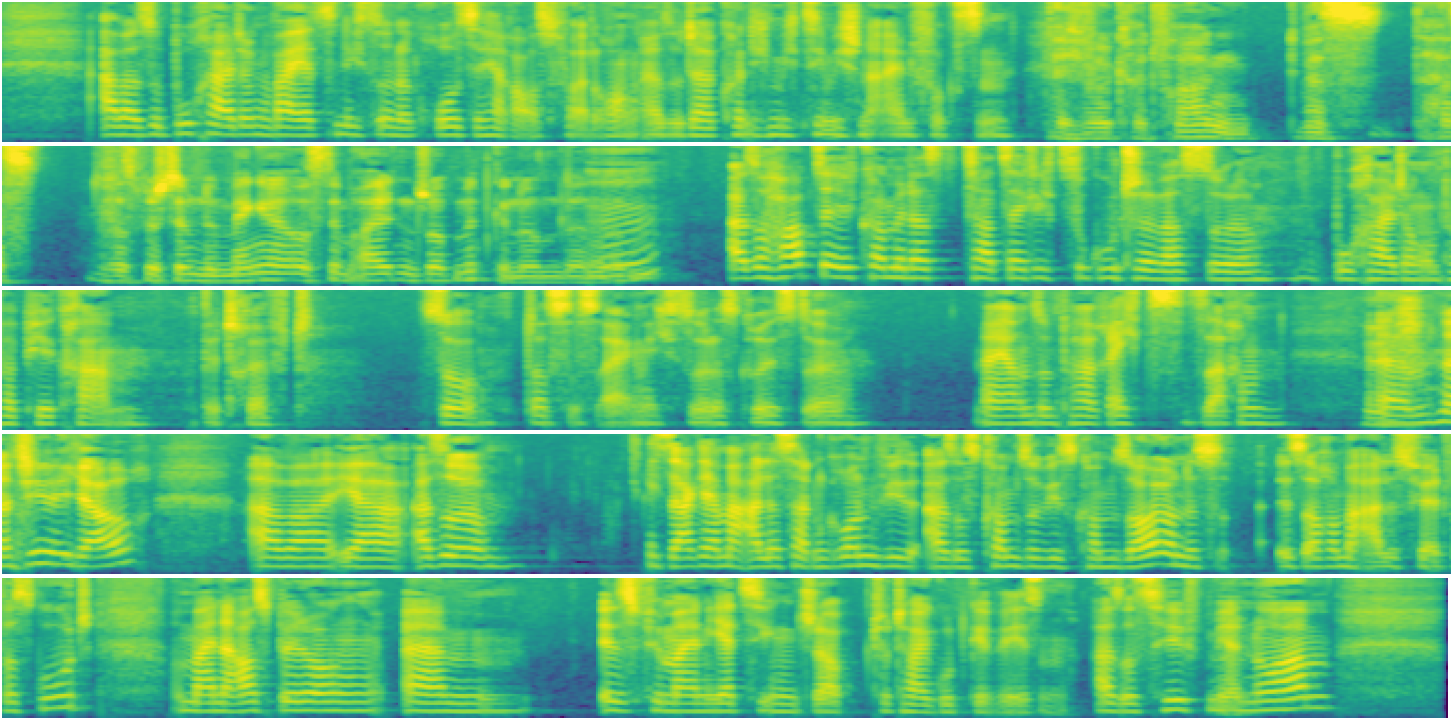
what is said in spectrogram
Aber so Buchhaltung war jetzt nicht so eine große Herausforderung. Also da konnte ich mich ziemlich schnell einfuchsen. Ich wollte gerade fragen, was hast du hast bestimmt eine Menge aus dem alten Job mitgenommen dann, mhm. Also hauptsächlich kommt mir das tatsächlich zugute, was so Buchhaltung und Papierkram betrifft. So, das ist eigentlich so das Größte. Naja, und so ein paar Rechtssachen. Ähm, natürlich auch. Aber ja, also ich sage ja immer, alles hat einen Grund, wie, also es kommt so, wie es kommen soll und es ist auch immer alles für etwas gut. Und meine Ausbildung ähm, ist für meinen jetzigen Job total gut gewesen. Also es hilft mir enorm.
